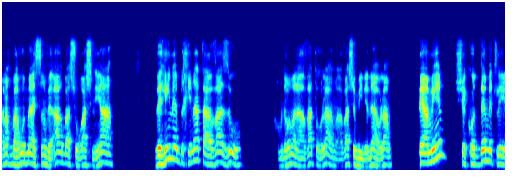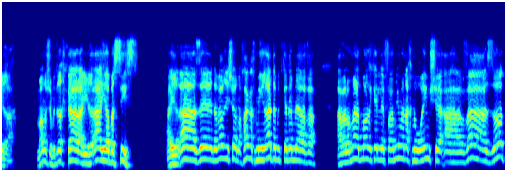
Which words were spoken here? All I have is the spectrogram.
אנחנו בעמוד 124, שורה שנייה. והנה בחינת אהבה זו, אנחנו מדברים על אהבת העולם, אהבה שמענייני העולם, פעמים שקודמת ליראה. אמרנו שבדרך כלל היראה היא הבסיס. היראה זה דבר ראשון, אחר כך מיראה אתה מתקדם לאהבה. אבל אומר אדמור כן, לפעמים אנחנו רואים שהאהבה הזאת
